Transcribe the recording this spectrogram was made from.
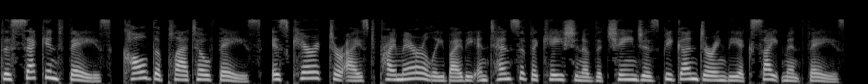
The second phase, called the plateau phase, is characterized primarily by the intensification of the changes begun during the excitement phase.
